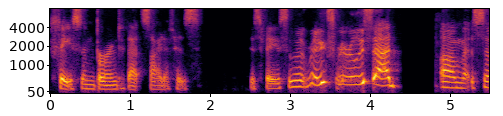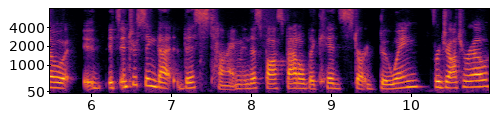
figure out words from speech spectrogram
face and burned that side of his his face and it makes me really sad. Um so it, it's interesting that this time in this boss battle the kids start booing for jotaro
